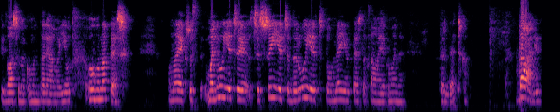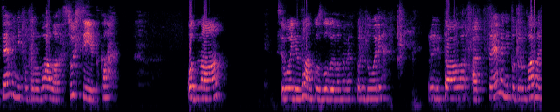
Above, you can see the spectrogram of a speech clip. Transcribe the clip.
під вашими коментарями. І от вона теж. Вона як щось малює, чи, чи шиє, чи дарує, то в неї теж так само, як в мене, сердечка. Далі, це мені подарувала сусідка. Одна. Сьогодні зранку зловила мене в коридорі. Привітала. А це мені подарувала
